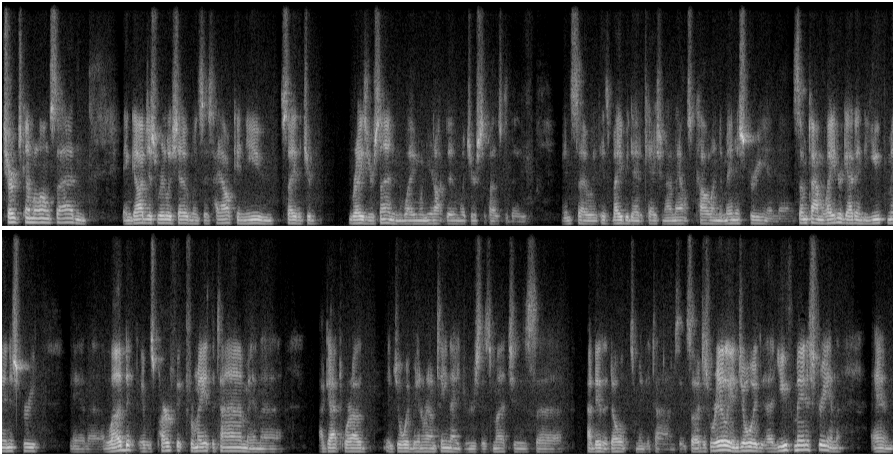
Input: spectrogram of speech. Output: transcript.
church come alongside. And, and God just really showed me, and says, How can you say that you raise your son in the way when you're not doing what you're supposed to do? And so at his baby dedication, I announced calling to ministry, and uh, sometime later got into youth ministry, and uh, loved it. It was perfect for me at the time, and uh, I got to where I enjoyed being around teenagers as much as uh, I did adults many times. And so I just really enjoyed uh, youth ministry, and and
